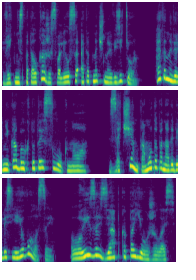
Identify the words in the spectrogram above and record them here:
Ведь не с потолка же свалился этот ночной визитер. Это наверняка был кто-то из слуг, но... Зачем кому-то понадобились ее волосы? Луиза зябко поежилась,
